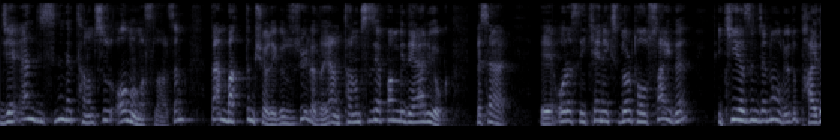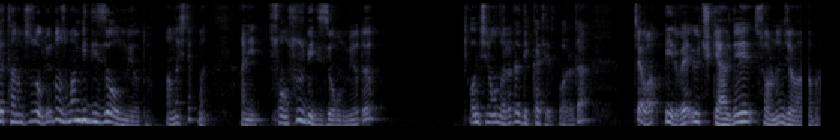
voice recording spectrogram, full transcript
Cn dizisinin de tanımsız olmaması lazım. Ben baktım şöyle gözüyle da yani tanımsız yapan bir değer yok. Mesela e, orası 2n-4 olsaydı 2 yazınca ne oluyordu? Payda tanımsız oluyordu. O zaman bir dizi olmuyordu. Anlaştık mı? Hani sonsuz bir dizi olmuyordu. Onun için onlara da dikkat et bu arada. Cevap 1 ve 3 geldi sorunun cevabı.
